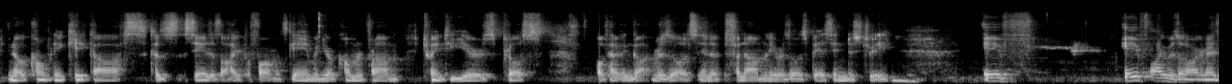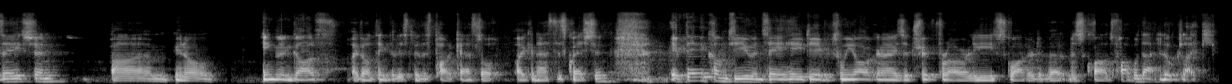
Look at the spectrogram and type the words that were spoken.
you know company kickoffs because sales is a high performance game, and you're coming from 20 years plus of having gotten results in a phenomenally results based industry. If if I was an organization, um, you know, England Golf, I don't think they listen to this podcast, so I can ask this question. If they come to you and say, hey, David, can we organize a trip for our elite squad or development squads? What would that look like?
